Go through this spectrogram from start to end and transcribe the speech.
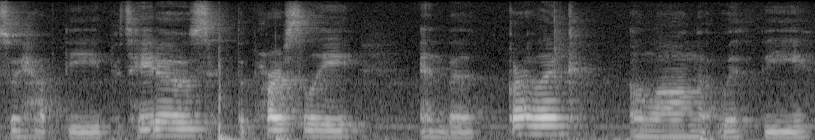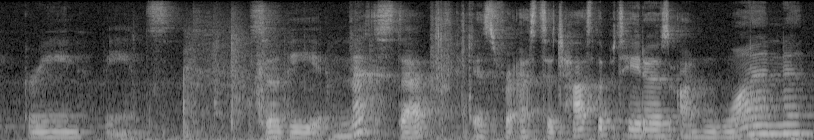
So we have the potatoes, the parsley, and the garlic, along with the green beans. So the next step is for us to toss the potatoes on one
